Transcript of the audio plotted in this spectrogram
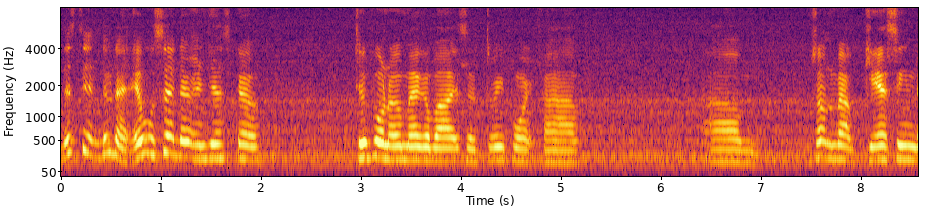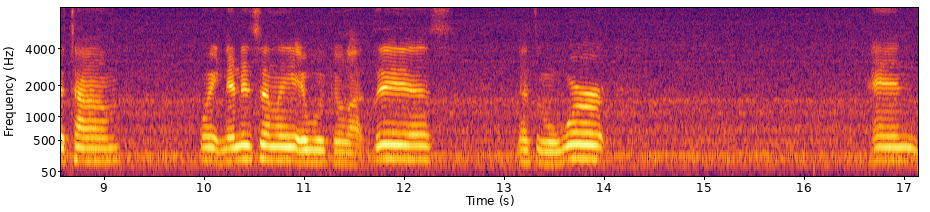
this didn't do that. It will sit there and just go 2.0 megabytes of 3.5. Um, something about guessing the time. Wait, and then suddenly it would go like this. Nothing will work and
